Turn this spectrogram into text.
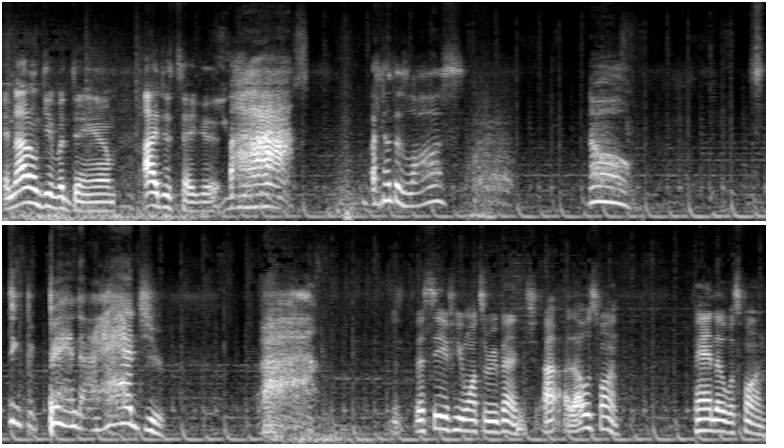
and I don't give a damn. I just take it. Ah! Another loss? No! Stupid panda, I had you! Ah! Let's see if he wants a revenge. that was fun. Panda was fun.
